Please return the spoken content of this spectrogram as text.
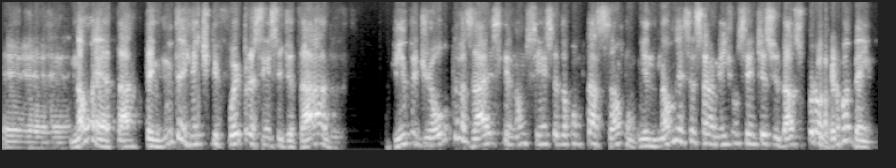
É, não é, tá? Tem muita gente que foi para a ciência de dados vindo de outras áreas que não ciência da computação, e não necessariamente um cientista de dados programa bem.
